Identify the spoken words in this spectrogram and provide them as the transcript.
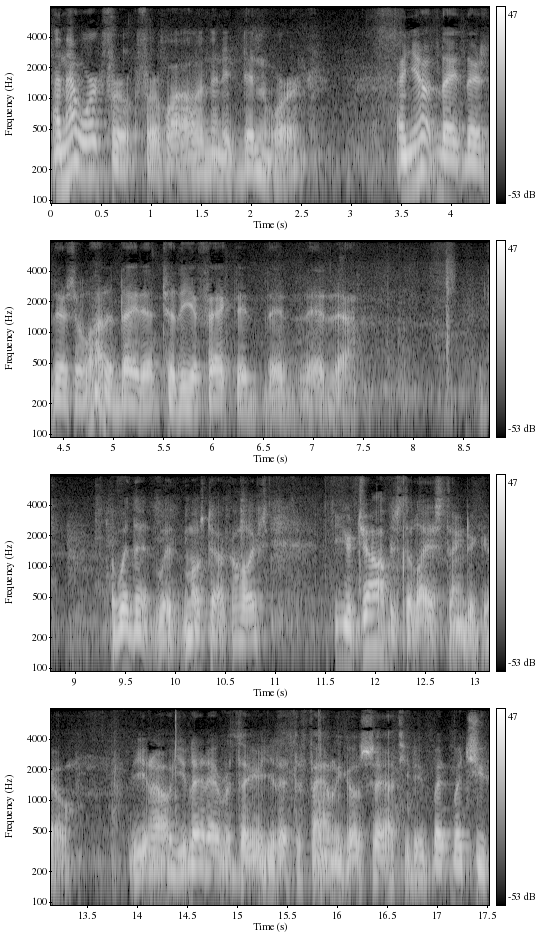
and that worked for, for a while, and then it didn't work. And you know, they, there's there's a lot of data to the effect that that, that uh, with the, with most alcoholics, your job is the last thing to go. You know, you let everything, you let the family go south. You do, but but you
